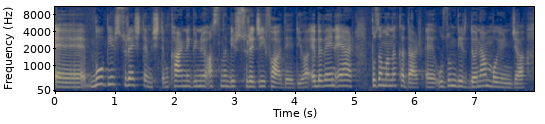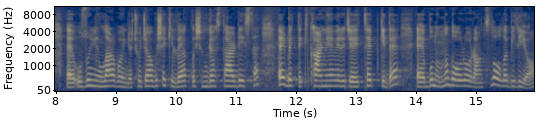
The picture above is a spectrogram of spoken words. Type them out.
Ee, bu bir süreç demiştim. Karne günü aslında bir süreci ifade ediyor. Ebeveyn eğer bu zamana kadar e, uzun bir dönem boyunca, e, uzun yıllar boyunca çocuğa bu şekilde yaklaşım gösterdiyse elbette ki karneye vereceği tepki de e, bununla doğru orantılı olabiliyor.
